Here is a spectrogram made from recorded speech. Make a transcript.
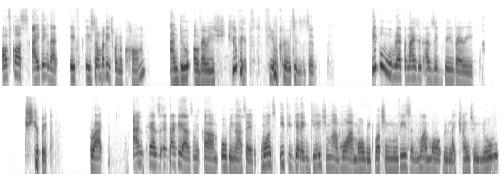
Of course, I think that if if somebody is going to come and do a very stupid film criticism, people will recognize it as it being very stupid, right? And as exactly as um, Obinna said, once if you get engaged more and more and more with watching movies and more and more with like trying to know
